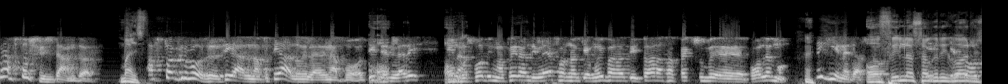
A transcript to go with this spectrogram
Με αυτό συζητάμε τώρα. Μάλιστα. Αυτό ακριβώς. Δηλαδή, τι άλλο, τι άλλο δηλαδή να πω. Τι, δηλαδή, τι να σου πω ότι με πήραν τηλέφωνο και μου είπαν ότι τώρα θα παίξουμε πόλεμο. δεν γίνεται αυτό. Ο φίλος ο Γρηγόρης.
